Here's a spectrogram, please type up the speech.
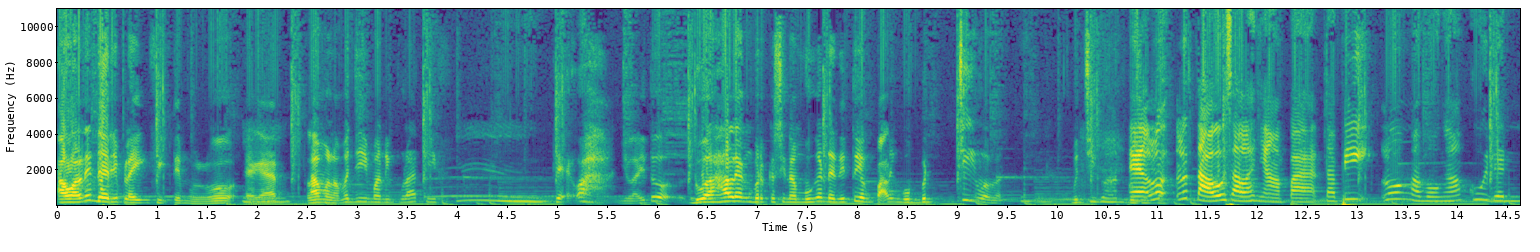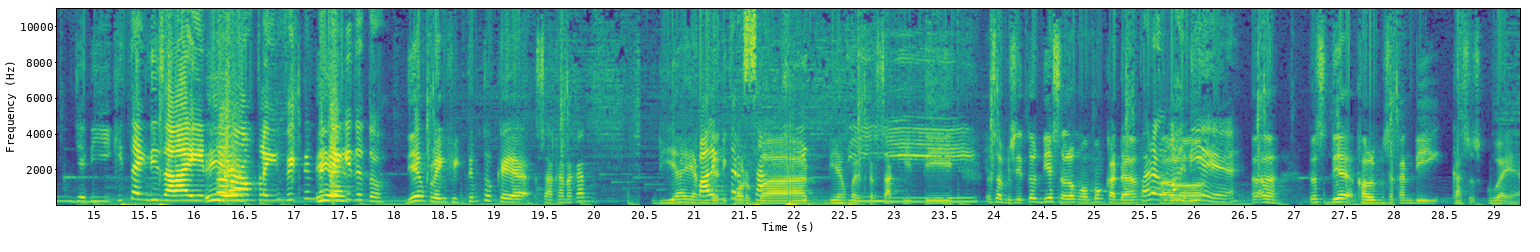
awalnya dari playing victim dulu, ya kan. Lama-lama jadi manipulatif. Hmm. Kayak wah gila itu dua hal yang berkesinambungan dan itu yang paling gue benci banget. Benci banget. Eh lu lu tahu salahnya apa, tapi lu nggak mau ngaku dan jadi kita yang disalahin. Tuh Iya. orang playing victim tuh Iya. kayak gitu tuh. dia yang playing victim tuh kayak seakan-akan dia yang Paling jadi korban, dia yang paling tersakiti. Terus habis itu dia selalu ngomong kadang Padahal kalau dia ya. Heeh. terus dia kalau misalkan di kasus gua ya,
